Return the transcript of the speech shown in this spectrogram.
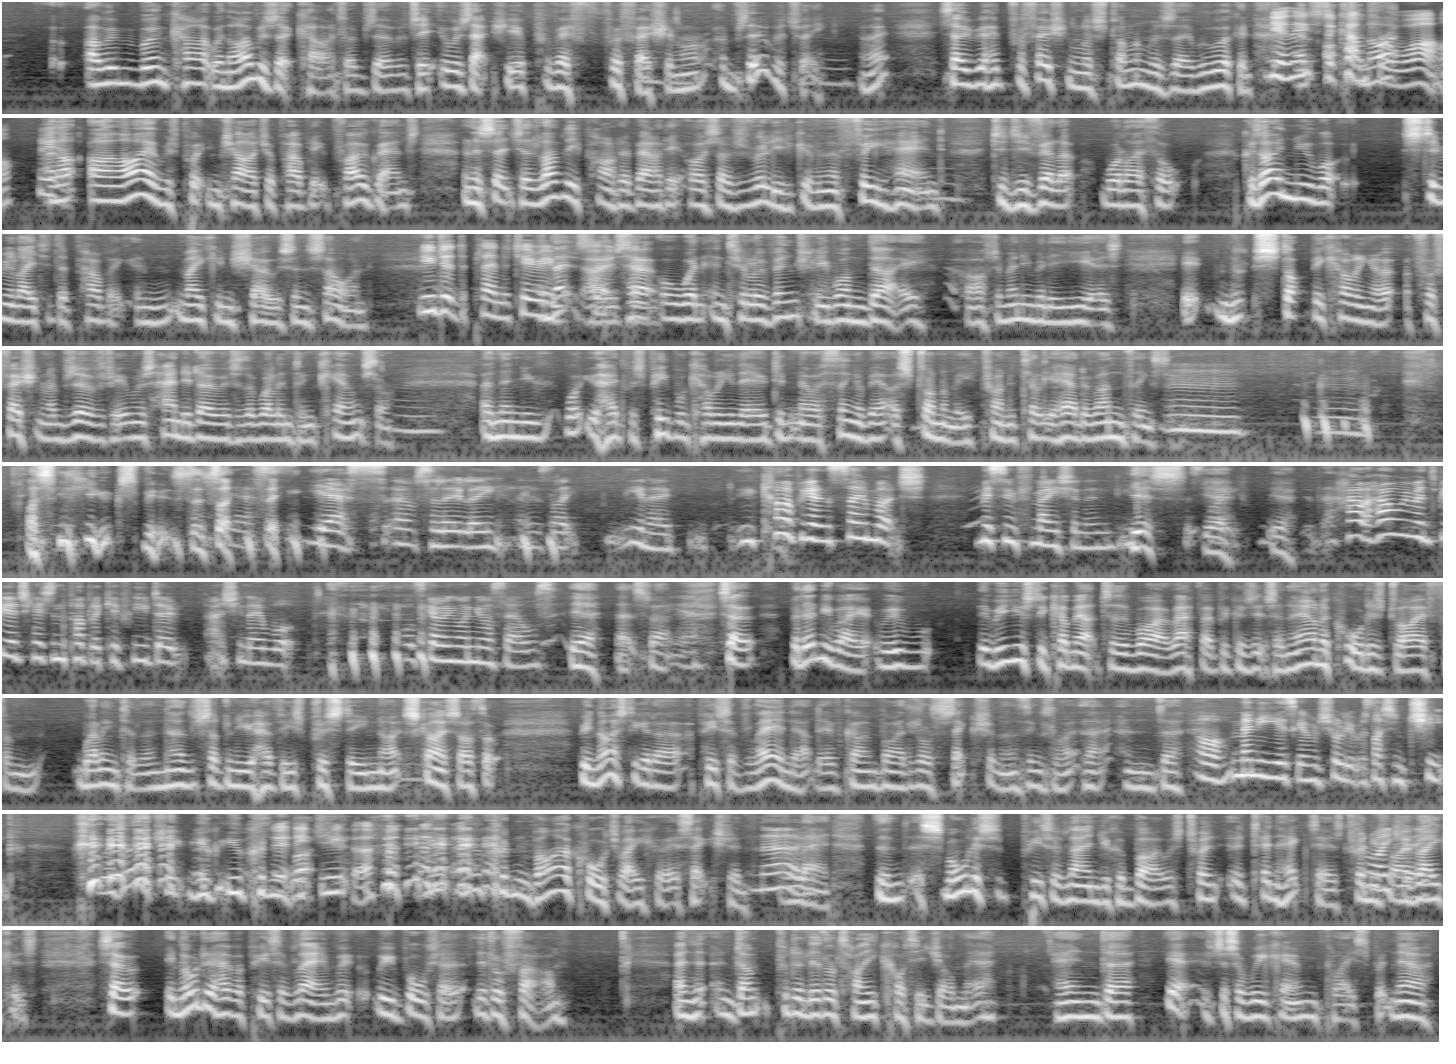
I when Car- when I was at Carter Observatory, it was actually a prof- professional observatory, mm. right? So you had professional astronomers there were working. Yeah, they used and, to come for I, a while. Yeah. And, I, and I was put in charge of public programs, and there's such a lovely part about it was I was really given a free hand mm. to develop what I thought, because I knew what stimulated the public and making shows and so on. You did the planetarium and that's, shows. That's how it all went until eventually one day after many, many years, it stopped becoming a, a professional observatory and was handed over to the Wellington Council. Mm. And then you, what you had was people coming in there who didn't know a thing about astronomy, trying to tell you how to run things. Mm. Mm. I see you experienced the same yes. thing. Yes, absolutely. And it's like, you know, you come up against so much misinformation and Yes, yeah, like- yeah. how how are we meant to be educating the public if you don't actually know what what's going on yourselves? Yeah, that's right. Yeah. So, but anyway, we we used to come out to the Wairarapa because it's an hour and a quarter's drive from Wellington, and then suddenly you have these pristine night skies. So I thought it'd be nice to get a, a piece of land out there, of going by a little section and things like that. And uh, Oh, many years ago, and surely it was nice and cheap. It was very cheap. You you couldn't Certainly buy, you, cheaper. you, you couldn't buy a quarter acre section No. of land. The, the smallest piece of land you could buy was 20, uh, 10 hectares, 25 Crikey. acres. So, in order to have a piece of land, we, we bought a little farm and, and dump, put a little tiny cottage on there. And uh, yeah, it's just a weekend place. But now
